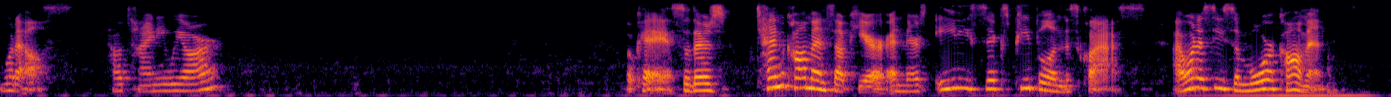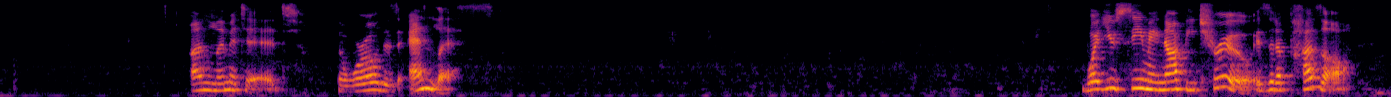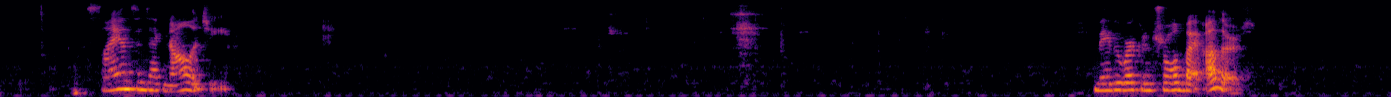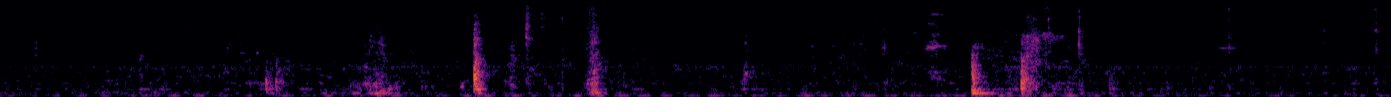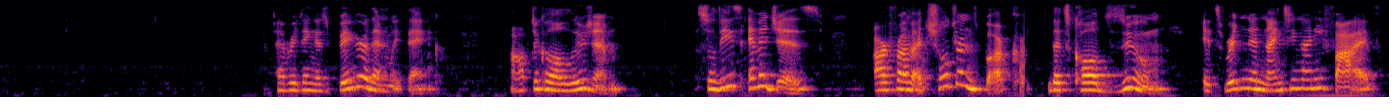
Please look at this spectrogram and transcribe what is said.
What else? How tiny we are. Okay, so there's 10 comments up here and there's 86 people in this class. I want to see some more comments. Unlimited. The world is endless. What you see may not be true. Is it a puzzle? Science and technology. Maybe we're controlled by others. Everything is bigger than we think. Optical illusion. So these images are from a children's book that's called Zoom. It's written in 1995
